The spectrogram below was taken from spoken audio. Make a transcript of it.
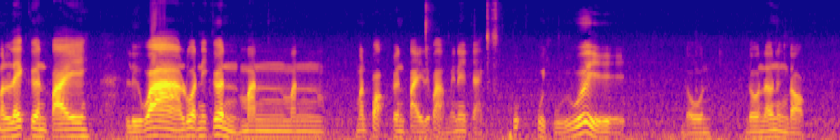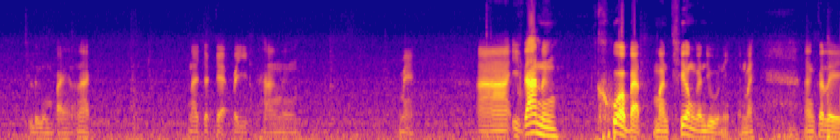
มันเล็กเกินไป หรือว่าลวดนิกเกิลมันมันมันเปราะเกินไปหรือเปล่าไม่แน่ใจอุ้ยอุ้ยโดนโดนแล้วหนึ่งดอกลืมไปนะน่าจะแกะไปอีกทางหนึ่ง แม่อ่าอีกด้านหนึ่งขั้วแบตมันเชื่อมกันอยู่นี่เห็นไหมนั่นก็เลย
